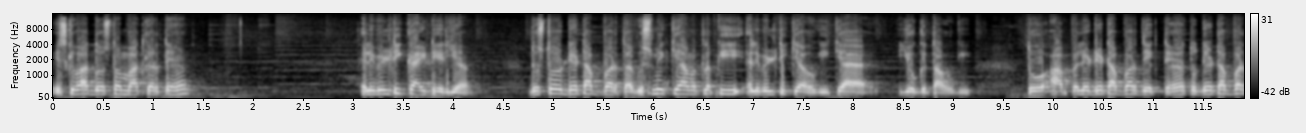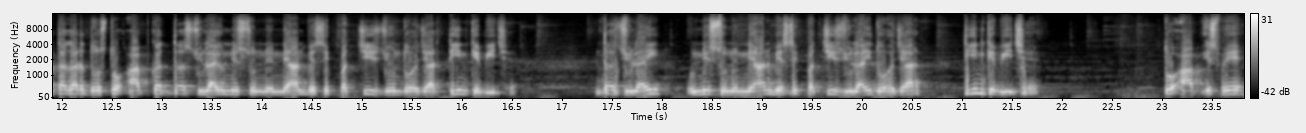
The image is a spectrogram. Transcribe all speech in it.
इसके बाद दोस्तों हम बात करते हैं एलिबिलिटी क्राइटेरिया दोस्तों डेट ऑफ़ बर्थ उसमें क्या मतलब कि एलिबिलिटी क्या होगी, क्या योग्यता होगी? तो आप पहले डेट ऑफ़ बर्थ देखते हैं। तो डेट ऑफ़ बर्थ अगर दोस्तों आपका 10 जुलाई उन्नीस सौ निन्यानवे से 25 जून 2003 के बीच है। 10 जुलाई उन्नीस सौ निन्यानवे से 25 जुलाई 2003 के बीच है। तो आप इसमें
